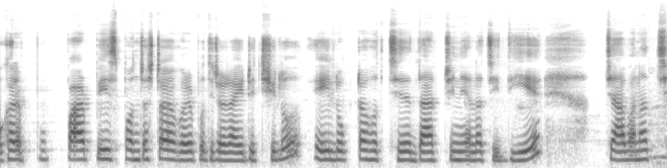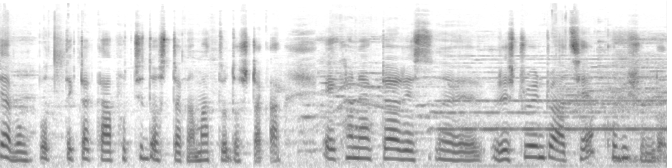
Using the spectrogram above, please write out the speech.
ওখানে পার পিস পঞ্চাশ টাকা করে প্রতিটা রাইডে ছিল। এই লোকটা হচ্ছে দারচিনি এলাচি দিয়ে চা বানাচ্ছে এবং প্রত্যেকটা কাপ হচ্ছে দশ টাকা, মাত্র দশ টাকা। এখানে একটা রেস্টুরেন্টও আছে, খুবই সুন্দর।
